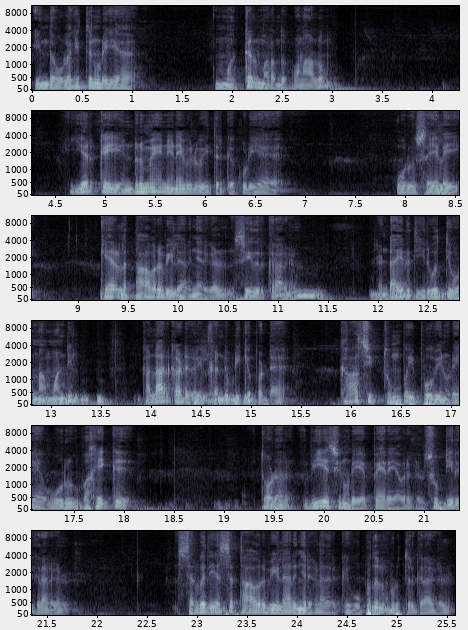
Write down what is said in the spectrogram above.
இந்த உலகத்தினுடைய மக்கள் மறந்து போனாலும் இயற்கை என்றுமே நினைவில் வைத்திருக்கக்கூடிய ஒரு செயலை கேரள தாவரவியல் அறிஞர்கள் செய்திருக்கிறார்கள். ரெண்டாயிரத்தி இருபத்தி ஒன்றாம் ஆண்டில் கல்லார்காடுகளில் கண்டுபிடிக்கப்பட்ட காசி தும்பை பூவினுடைய ஒரு வகைக்கு தொடர் விஎஸ்சினுடைய பெயரை அவர்கள் சூட்டியிருக்கிறார்கள். சர்வதேச தாவரவியல் அறிஞர்கள் அதற்கு ஒப்புதல் கொடுத்திருக்கிறார்கள்.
